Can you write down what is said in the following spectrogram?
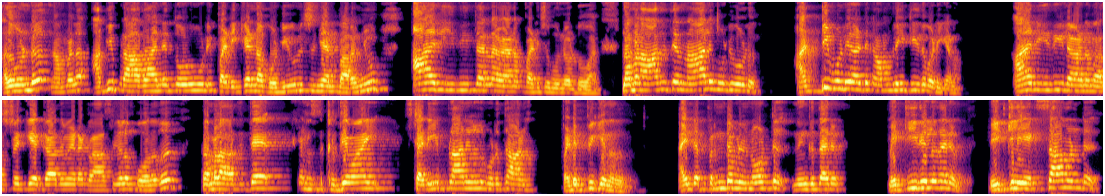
അതുകൊണ്ട് നമ്മൾ അതിപ്രാധാന്യത്തോടുകൂടി പഠിക്കേണ്ട മൊഡ്യൂൾസ് ഞാൻ പറഞ്ഞു. ആ രീതിയിൽ തന്നെ വേണം പഠിച്ച് മുന്നോട്ട് പോകാൻ. നമ്മൾ ആദ്യത്തെ നാല് മൊഡ്യൂൾ അടിപൊളിയായിട്ട് കംപ്ലീറ്റ് ചെയ്ത് പഠിക്കണം. ആ രീതിയിലാണ് മാസ്റ്റർ കി അക്കാദമിയുടെ ക്ലാസ്സുകളും പോകുന്നത്. നമ്മൾ ആദ്യത്തെ കൃത്യമായി സ്റ്റഡി പ്ലാനുകൾ കൊടുത്താണ് പഠിപ്പിക്കുന്നത്. അതിന്റെ പ്രിന്റബിൾ നോട്ട് നിങ്ങൾക്ക് തരും. മെറ്റീരിയൽ തരും. വീക്കിലി എക്സാം ഉണ്ട്.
